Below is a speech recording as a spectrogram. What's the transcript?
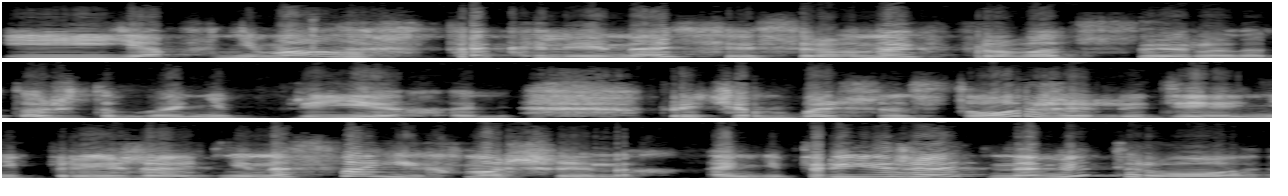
И я понимала, что так или иначе все равно их провоцирую на то, чтобы они приехали. Причем большинство же людей, они приезжают не на своих машинах, они приезжают на метро.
